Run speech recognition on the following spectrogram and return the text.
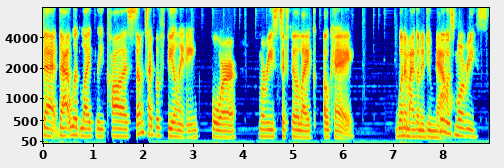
that that would likely cause some type of feeling for Maurice to feel like, okay, what am I going to do now? Who is Maurice?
